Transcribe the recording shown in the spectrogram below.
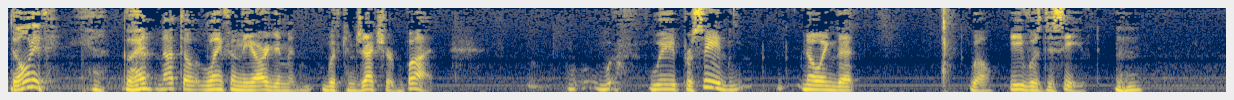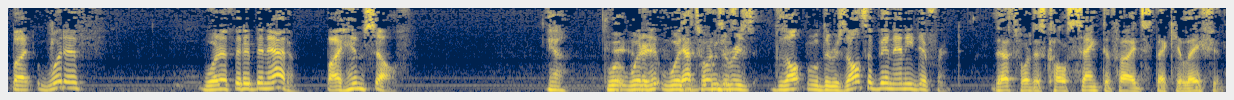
The only, th- yeah, go ahead. Not to lengthen the argument with conjecture, but we proceed knowing that, well, Eve was deceived. Mm-hmm. But what if, what if it had been Adam by himself? Yeah. Would, would, it, would, That's would the, result, would the results have been any different? That's what is called sanctified speculation.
